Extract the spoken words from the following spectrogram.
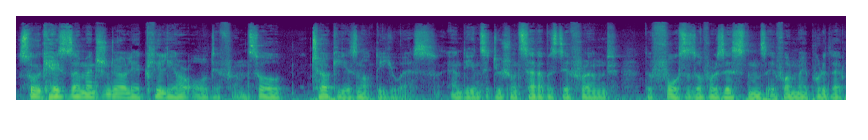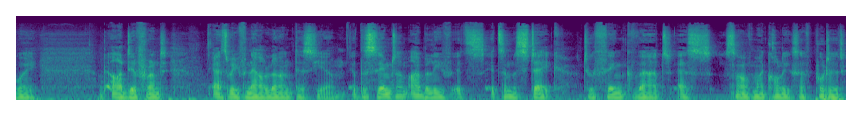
So the cases I mentioned earlier clearly are all different. So Turkey is not the US, and the institutional setup is different. The forces of resistance, if one may put it that way, are different, as we've now learned this year. At the same time, I believe it's it's a mistake to think that, as some of my colleagues have put it,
